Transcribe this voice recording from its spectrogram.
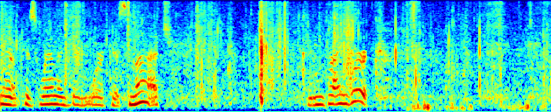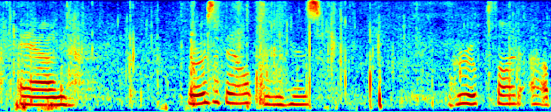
you know, because women didn't work as much, couldn't find work. And Roosevelt and his group thought up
